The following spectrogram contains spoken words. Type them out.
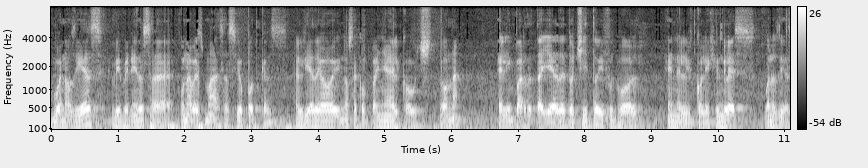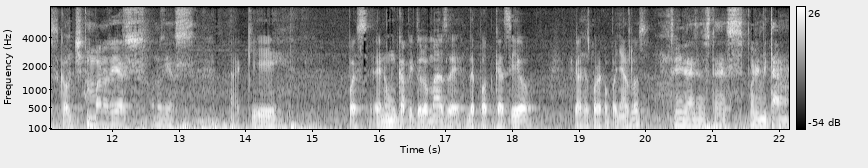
buenos días, bienvenidos a, una vez más a CIO Podcast. El día de hoy nos acompaña el coach Tona. Él imparte taller de tochito y fútbol en el colegio inglés. Buenos días, coach. Buenos días, buenos días. Aquí, pues, en un capítulo más de, de Podcast CIO. Gracias por acompañarlos. Sí, gracias a ustedes por invitarme.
